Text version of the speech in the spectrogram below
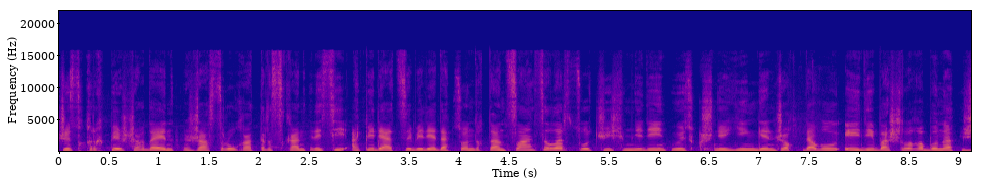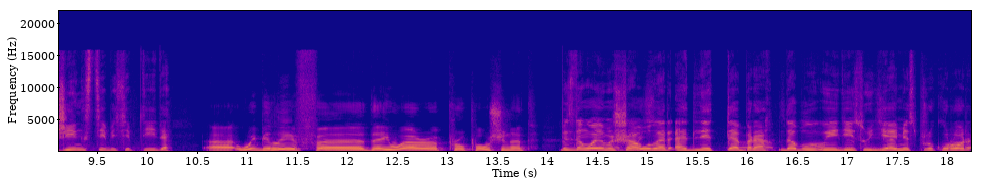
145 жағдайын жасыруға тырысқан ресей апелляция береді. Сондықтан санкциялар сот шешіміне дейін өз күшіне енген жоқ. WAD басшылығы бұны жеңіс деп есептейді. Uh, we believe uh, they were proportionate. Біздің ойымызша олар әділетті бірақ WAD судья емес прокурор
